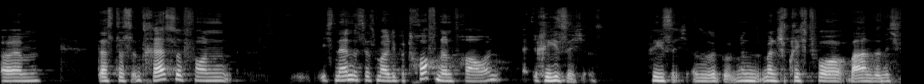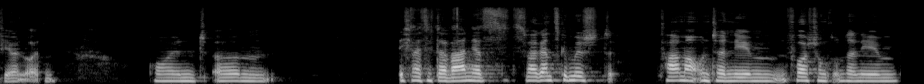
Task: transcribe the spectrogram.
ähm, dass das Interesse von, ich nenne es jetzt mal die betroffenen Frauen, riesig ist riesig. Also man, spricht vor wahnsinnig vielen Leuten. Und ähm, ich weiß nicht, da waren jetzt, es war ganz gemischt, Pharmaunternehmen, Forschungsunternehmen,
